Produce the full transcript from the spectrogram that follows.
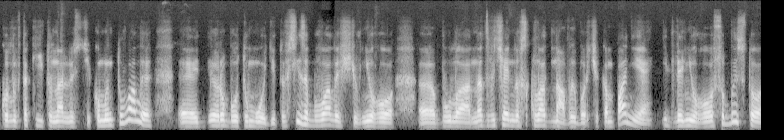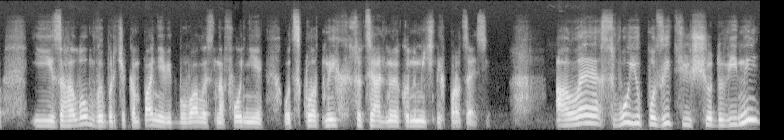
коли в такій тональності коментували е, роботу моді, то всі забували, що в нього е, була надзвичайно складна виборча кампанія, і для нього особисто, і загалом виборча кампанія відбувалась на фоні от складних соціально-економічних процесів. Але свою позицію щодо війни,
